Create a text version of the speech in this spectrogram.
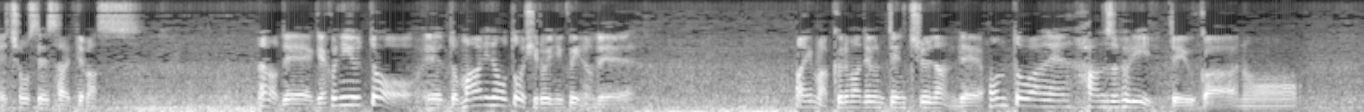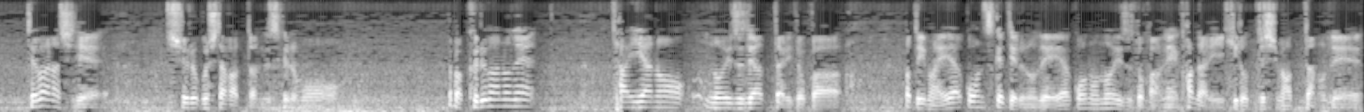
え、調整されてます。なので逆に言うと,、えーと、周りの音を拾いにくいので、まあ、今車で運転中なんで本当はねハンズフリーっていうか、あの手放しで収録したかったんですけどもやっぱ車のねタイヤのノイズであったりとかあと今エアコンつけてるのでエアコンのノイズとかねかなり拾ってしまったので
